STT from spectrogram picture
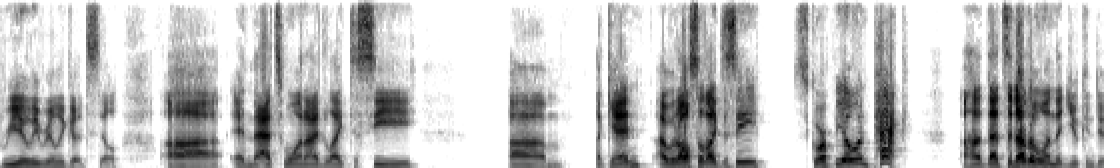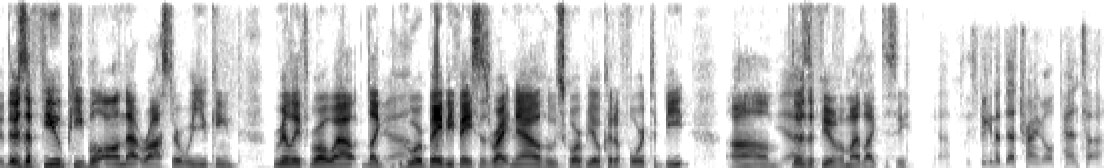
really really good still. Uh, and that's one I'd like to see. Um, again, I would also like to see Scorpio and Pac. Uh, that's another one that you can do. There's a few people on that roster where you can really throw out like who are baby faces right now who Scorpio could afford to beat. Um, Yeah. There's a few of them I'd like to see. Yeah. Speaking of Death Triangle, Penta.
